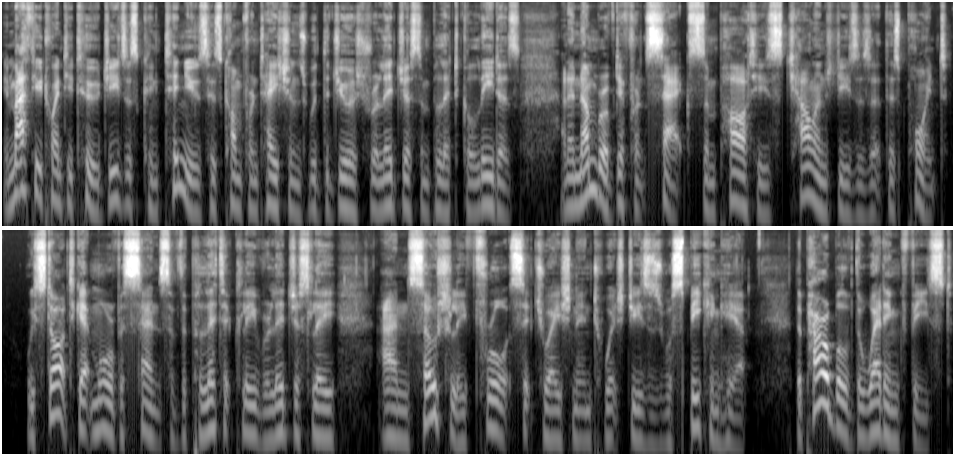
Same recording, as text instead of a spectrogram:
In Matthew 22, Jesus continues his confrontations with the Jewish religious and political leaders, and a number of different sects and parties challenge Jesus at this point. We start to get more of a sense of the politically, religiously, and socially fraught situation into which Jesus was speaking here. The parable of the wedding feast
